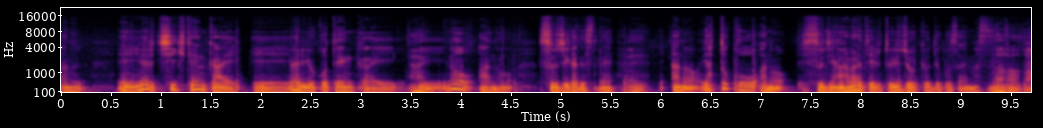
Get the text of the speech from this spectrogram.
あのえーいわゆる地域展開、えーいわゆる横展開はい。の,、あの数字がですね、ええ。あのやっとこうあの数字に現れているという状況でございます。なるほど。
